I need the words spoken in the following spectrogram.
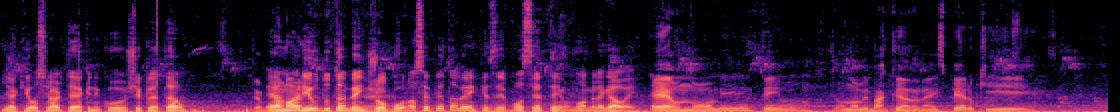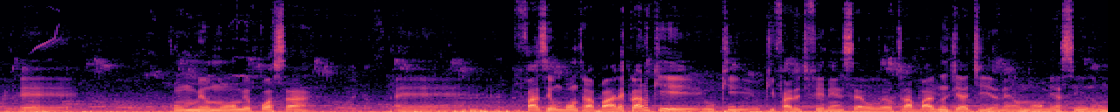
E aqui o auxiliar técnico Chicletão, também é Amarildo também, é. jogou na CP também. Quer dizer, você tem um nome legal aí. É, o nome tem um, um nome bacana, né? Espero que é, com o meu nome eu possa é, fazer um bom trabalho. É claro que o que, o que faz a diferença é o, é o trabalho no dia a dia, né? O nome assim não.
